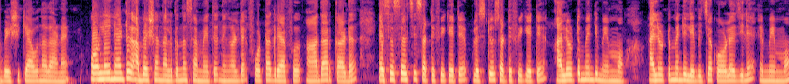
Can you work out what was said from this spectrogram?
അപേക്ഷിക്കാവുന്നതാണ്. ഓൺലൈനായിട്ട് അപേക്ഷ നൽകുന്ന സമയത്ത് നിങ്ങളുടെ photograph Aadhaar card S S L C certificate plus two certificate allotment memo allotment ലഭിച്ച കോളേജിലെ memo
